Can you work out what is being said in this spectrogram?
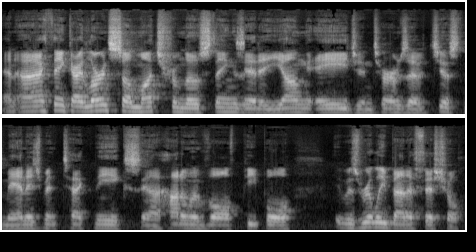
and I think I learned so much from those things at a young age in terms of just management techniques, uh, how to involve people. It was really beneficial.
